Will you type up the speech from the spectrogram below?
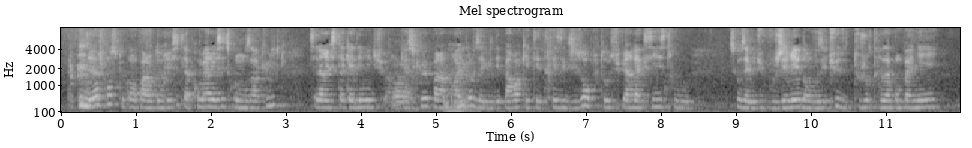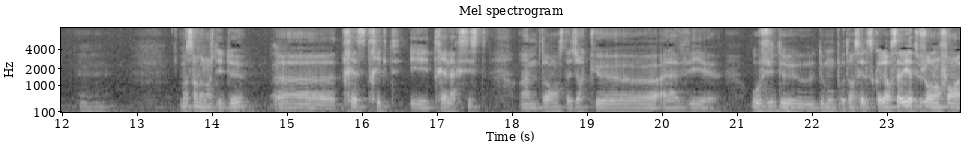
déjà, je pense que quand on parle de réussite, la première réussite qu'on nous inculque, c'est la réussite académique. Tu vois. Donc, Ouais. est-ce que par rapport à Mhm. l'école, vous avez eu des parents qui étaient très exigeants, ou plutôt super laxistes, ou est-ce que vous avez dû vous gérer dans vos études, toujours très accompagnés? Mhm. Moi, c'est un mélange des deux. Euh, très strict et très laxiste en même temps. C'est-à-dire que euh, elle avait, euh, au vu de, de mon potentiel scolaire, vous savez, il y a toujours l'enfant euh,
